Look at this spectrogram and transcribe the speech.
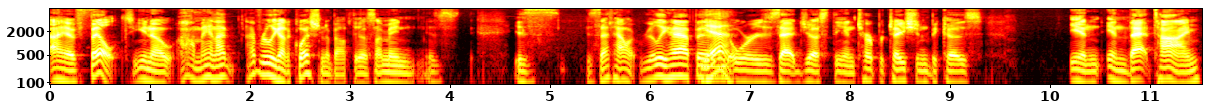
I have felt. You know, oh man, I I've really got a question about this. I mean, is is is that how it really happened, Yeah. or is that just the interpretation? Because in in that time,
